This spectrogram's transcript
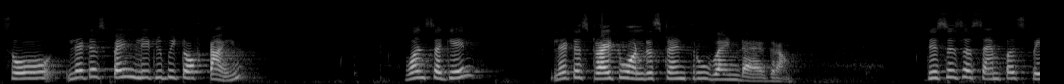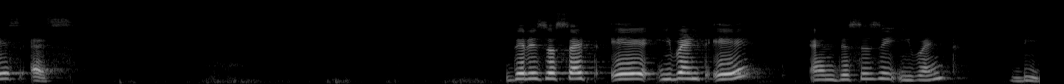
So, let us spend little bit of time once again let us try to understand through Venn diagram. This is a sample space S. There is a set A event A and this is a event B.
